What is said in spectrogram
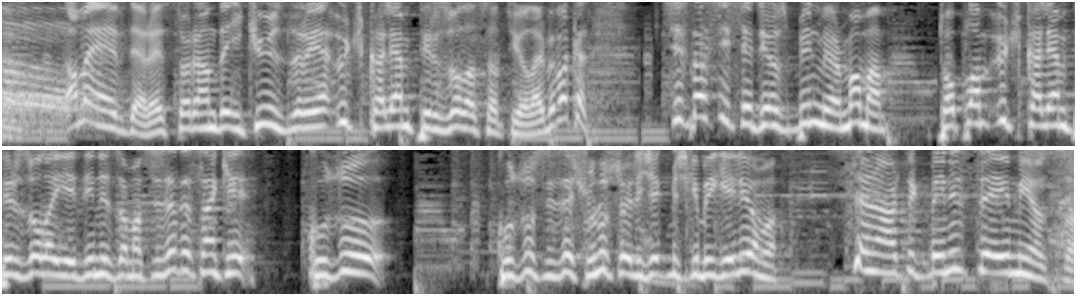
Evet. Ama evde restoranda 200 liraya 3 kalem pirzola satıyorlar. Bir bakın siz nasıl hissediyorsunuz bilmiyorum ama toplam 3 kalem pirzola yediğiniz zaman size de sanki kuzu kuzu size şunu söyleyecekmiş gibi geliyor mu? Sen artık beni sevmiyorsun.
